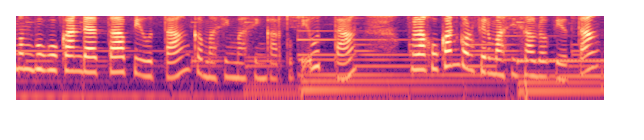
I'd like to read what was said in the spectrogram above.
membukukan data piutang ke masing-masing kartu piutang, melakukan konfirmasi saldo piutang,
